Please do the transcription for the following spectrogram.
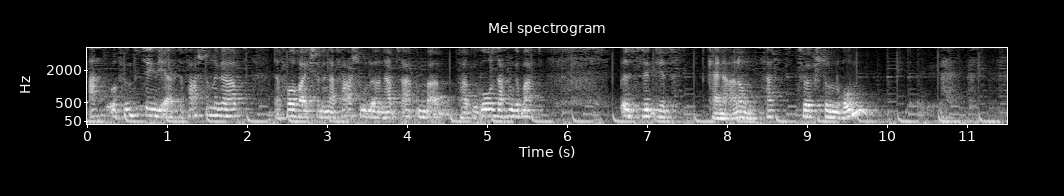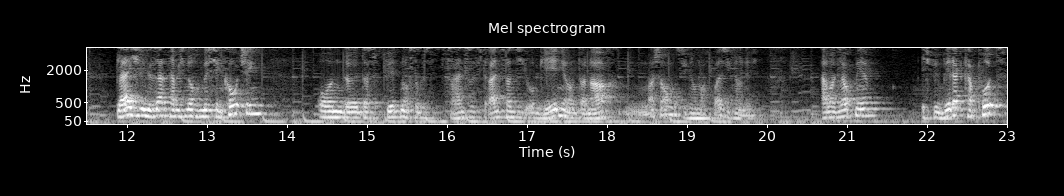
8.15 Uhr die erste Fahrstunde gehabt. Davor war ich schon in der Fahrschule und habe ein paar Bürosachen gemacht. Es sind jetzt keine Ahnung, fast zwölf Stunden rum. Gleich, wie gesagt, habe ich noch ein bisschen Coaching und äh, das wird noch so bis 22, 23 Uhr gehen. Ja, und danach mal schauen, was ich noch mache, weiß ich noch nicht. Aber glaub mir, ich bin weder kaputt,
